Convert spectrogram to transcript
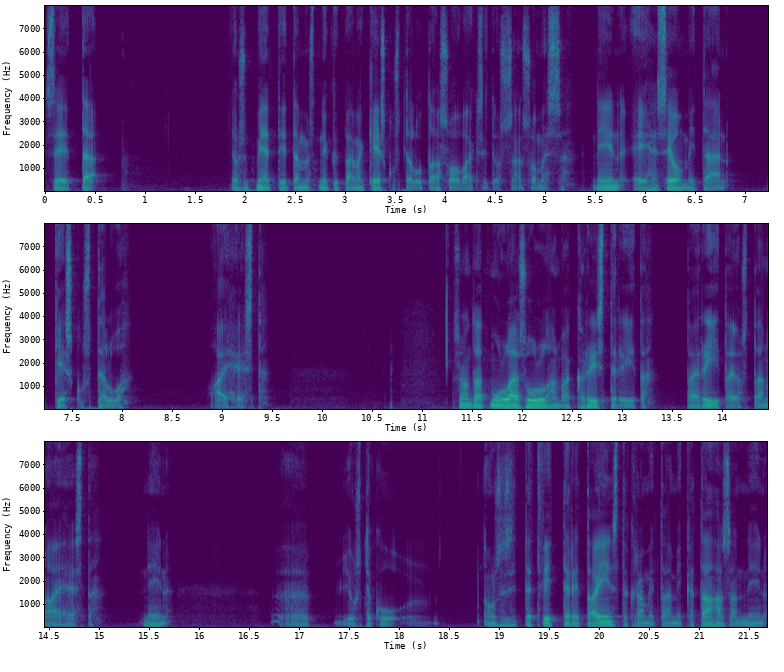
Se, että jos nyt miettii tämmöistä nykypäivän keskustelutasoa vaikka jossain somessa, niin eihän se ole mitään keskustelua aiheesta. Sanotaan, että mulla ja sulla on vaikka ristiriita tai riita jostain aiheesta, niin just joku, on se sitten Twitteri tai Instagrami tai mikä tahansa, niin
